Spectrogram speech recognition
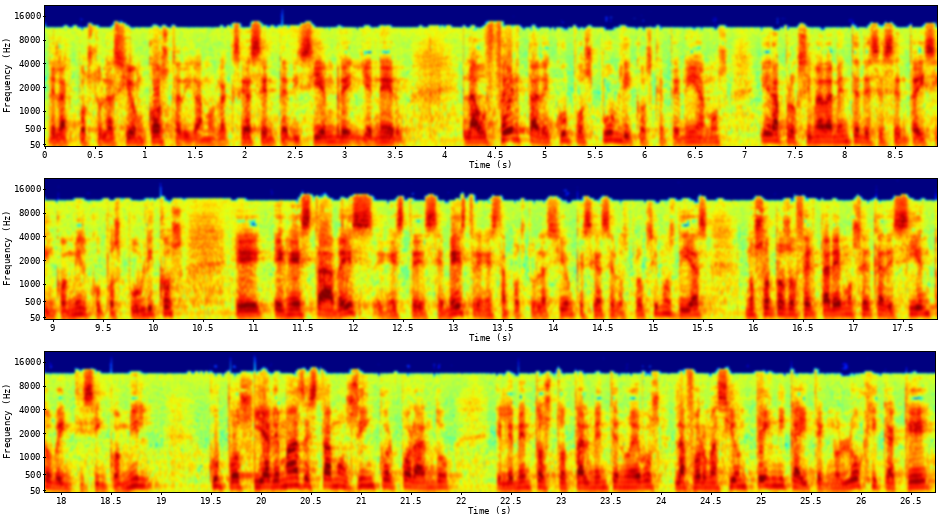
de la postulación costa, digamos, la que se hace entre diciembre y enero. La oferta de cupos públicos que teníamos era aproximadamente de 65 mil cupos públicos. Eh, en esta vez, en este semestre, en esta postulación que se hace los próximos días, nosotros ofertaremos cerca de 125 mil cupos y además estamos incorporando elementos totalmente nuevos, la formación técnica y tecnológica que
